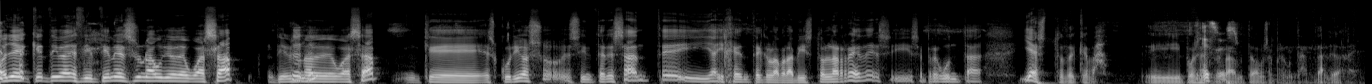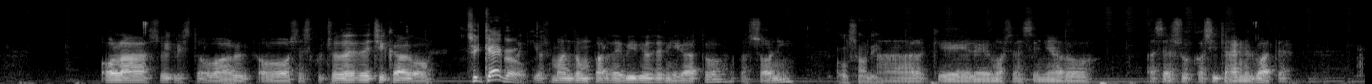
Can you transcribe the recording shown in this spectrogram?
Oye, ¿qué te iba a decir? Tienes un audio de WhatsApp. Tienes un audio de WhatsApp que es curioso, es interesante y hay gente que lo habrá visto en las redes y se pregunta, ¿y esto de qué va? Y pues eso, Eso es. te vamos a preguntar. Dale, dale. Hola, soy Cristóbal, os escucho desde Chicago. Chicago. Aquí os mando un par de vídeos de mi gato, Sony, Oh, Sony. al que le hemos enseñado a hacer sus cositas en el váter.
